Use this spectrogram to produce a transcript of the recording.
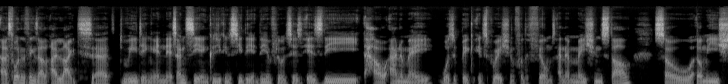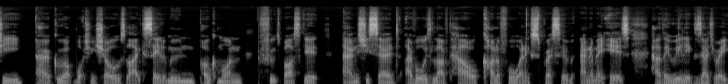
Uh, so one of the things I, I liked uh, reading in this and seeing because you can see the the influences is the how anime was a big inspiration for the film's animation style. So Domee Shi uh, grew up watching shows like Sailor Moon, Pokemon, Fruits Basket, and she said, I've always loved how colorful and expressive anime is, how they really exaggerate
